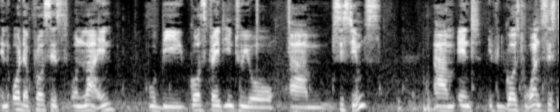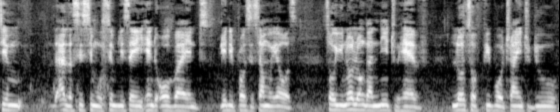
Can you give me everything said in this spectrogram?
an order processed online will be go straight into your um, systems um, and if it goes to one system, the other system will simply say hand over and get it processed somewhere else. So you no longer need to have lots of people trying to do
